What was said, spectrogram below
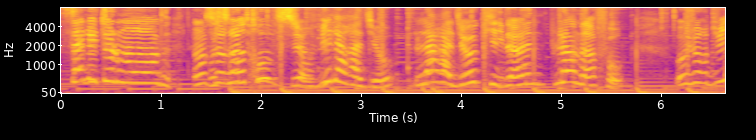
Salut tout le monde On, se, retrouve sur Villa Radio, la radio qui donne plein d'infos. Aujourd'hui,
